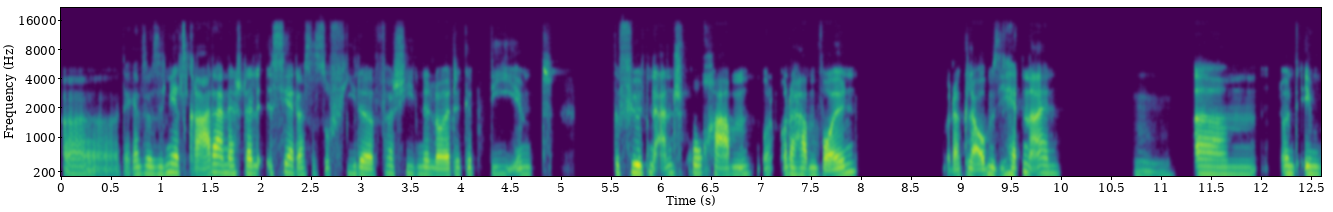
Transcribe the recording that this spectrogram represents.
äh, der ganze Sinn jetzt grade an der Stelle ist ja, dass es so viele verschiedene Leute gibt, die eben gefühlt 'n Anspruch haben oder haben wollen oder glauben, sie hätten einen. Mhm. Ähm, und eben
